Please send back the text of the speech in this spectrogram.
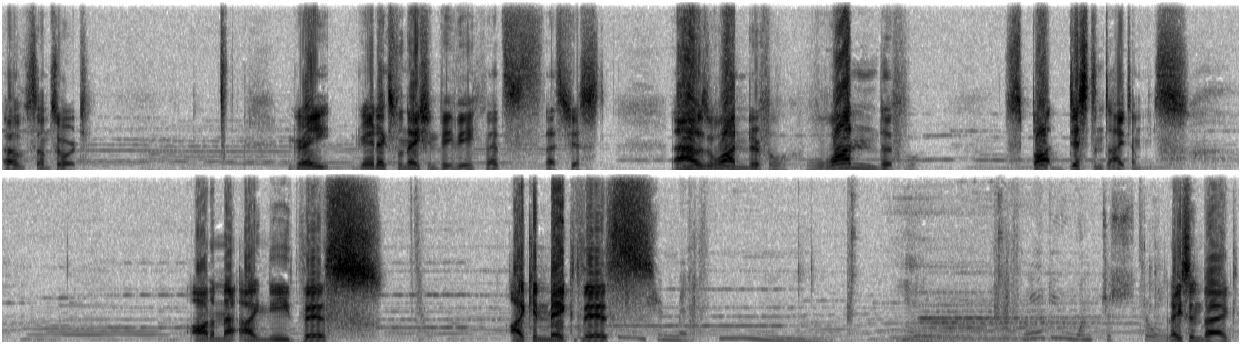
of some sort. Great, great explanation, Vivi. That's that's just that was wonderful, wonderful. Spot distant items. Automa- I need this. I can make this. Hmm. Where do you want to store? bag.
